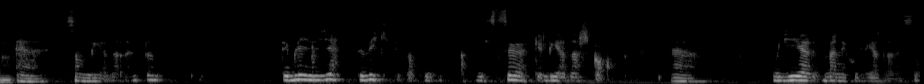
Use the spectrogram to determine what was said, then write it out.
Mm. eh, som ledare. Utan det blir ju jätteviktigt att vi, att vi söker ledarskap eh, och ger människor ledare som,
